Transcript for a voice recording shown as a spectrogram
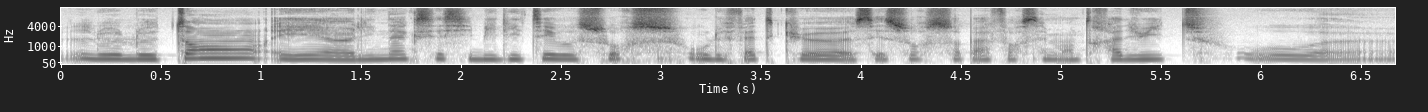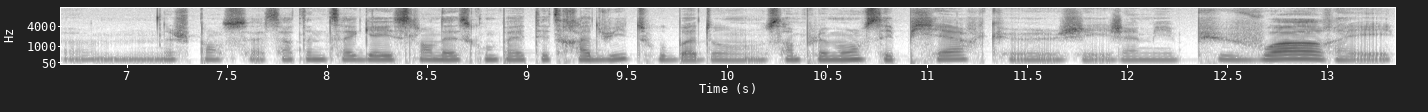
le, le, temps et euh, l'inaccessibilité aux sources, ou le fait que ces sources ne soient pas forcément traduites, ou euh, je pense à certaines sagas islandaises qui n'ont pas été traduites, ou bah, dont simplement ces pierres que j'ai jamais pu voir. Et...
